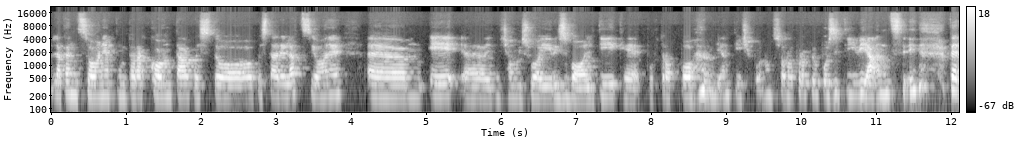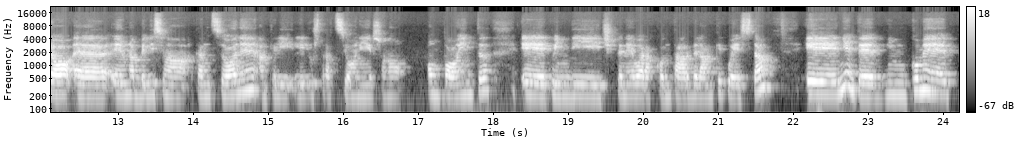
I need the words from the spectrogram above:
la canzone appunto racconta questo, questa relazione ehm, e eh, diciamo i suoi risvolti che purtroppo vi anticipo non sono proprio positivi, anzi, però eh, è una bellissima canzone, anche lì le illustrazioni sono on point e quindi ci tenevo a raccontarvela anche questa. E niente, come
